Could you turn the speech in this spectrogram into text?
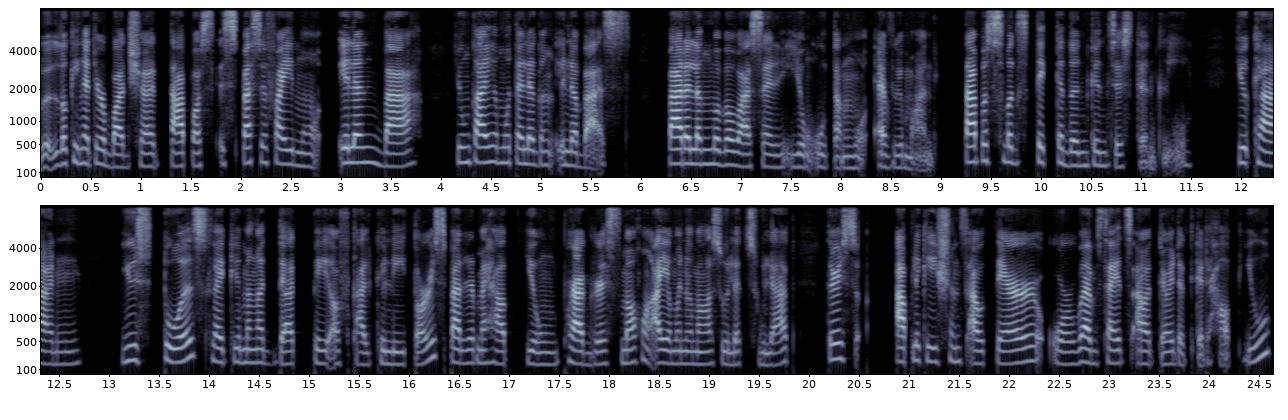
looking at your budget, tapos specify mo ilan ba yung kaya mo talagang ilabas para lang mabawasan yung utang mo every month. Tapos mag-stick ka doon consistently. You can use tools like yung mga debt payoff calculators para ma-help yung progress mo kung ayaw mo ng mga sulat-sulat. There's applications out there or websites out there that could help you.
